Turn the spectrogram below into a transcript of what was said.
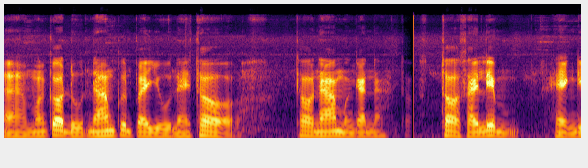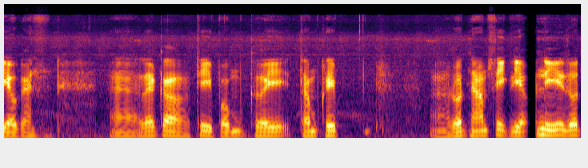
อ่ามันก็ดูดน้ำขึ้นไปอยู่ในท่อท่อน้ำเหมือนกันนะท่อสายเล่มแห่งเดียวกันอ่าแล้วก็ที่ผมเคยทำคลิปอ่ารดน้ำซีกเดียวนี้รถ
